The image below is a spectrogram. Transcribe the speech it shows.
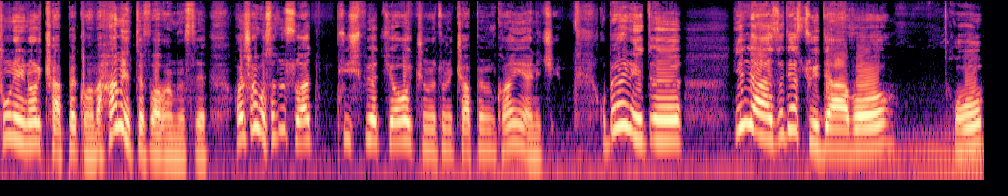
کون اینا رو کپه کنن؟ و همین اتفاق هم میفته. حالا شما واسه ساعت پیش بیاد که آقا کونتون رو کپه می‌کنن یعنی چی؟ خب ببینید یه لحظاتی از توی دعوا خب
